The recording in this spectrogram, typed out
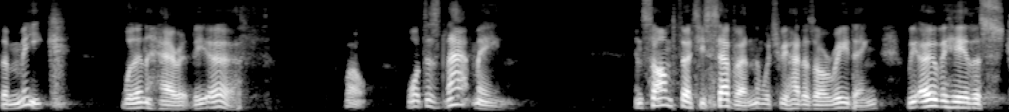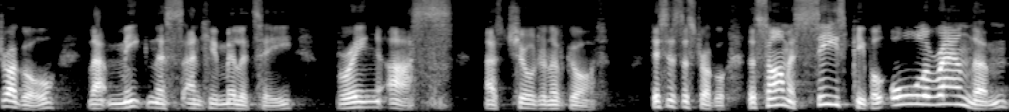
The meek will inherit the earth. Well, what does that mean? In Psalm 37, which we had as our reading, we overhear the struggle that meekness and humility bring us as children of God. This is the struggle. The psalmist sees people all around them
